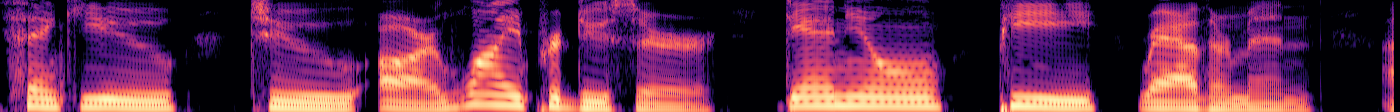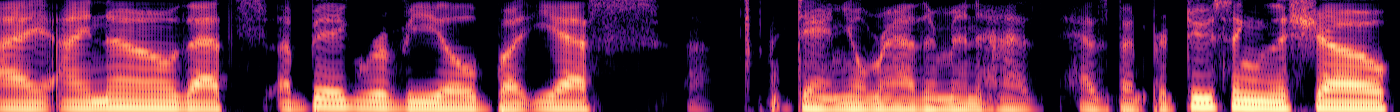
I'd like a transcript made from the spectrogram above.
Thank you to our line producer, Daniel P. Ratherman. I, I know that's a big reveal, but yes, Daniel Ratherman has, has been producing the show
